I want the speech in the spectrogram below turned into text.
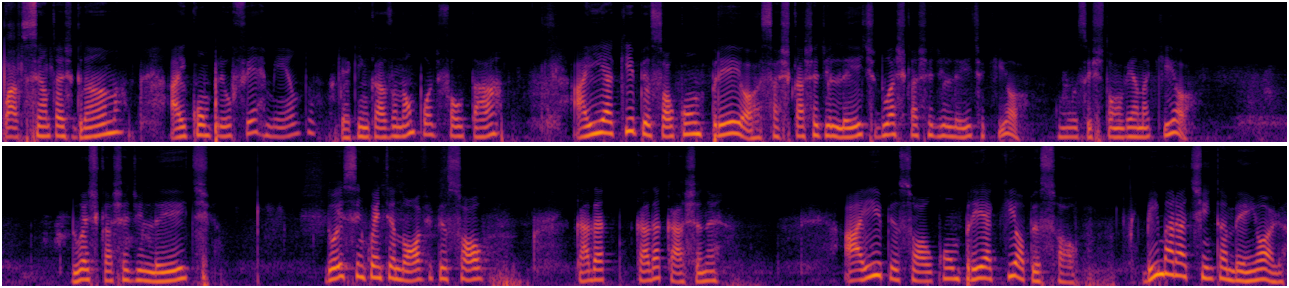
400 gramas. Aí comprei o fermento, que aqui em casa não pode faltar. Aí aqui, pessoal, comprei, ó, essas caixas de leite, duas caixas de leite aqui, ó. Como vocês estão vendo aqui, ó. Duas caixas de leite. 2,59, pessoal, cada, cada caixa, né? Aí, pessoal, comprei aqui, ó, pessoal. Bem baratinho também, olha.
